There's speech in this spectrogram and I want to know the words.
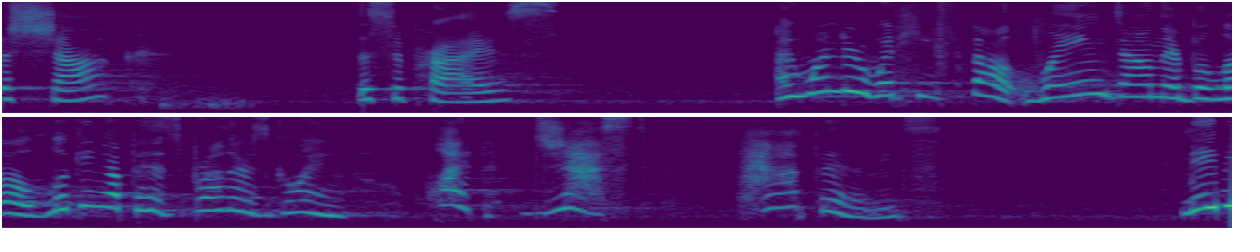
the shock, the surprise. I wonder what he felt laying down there below, looking up at his brothers, going, What just happened? Maybe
